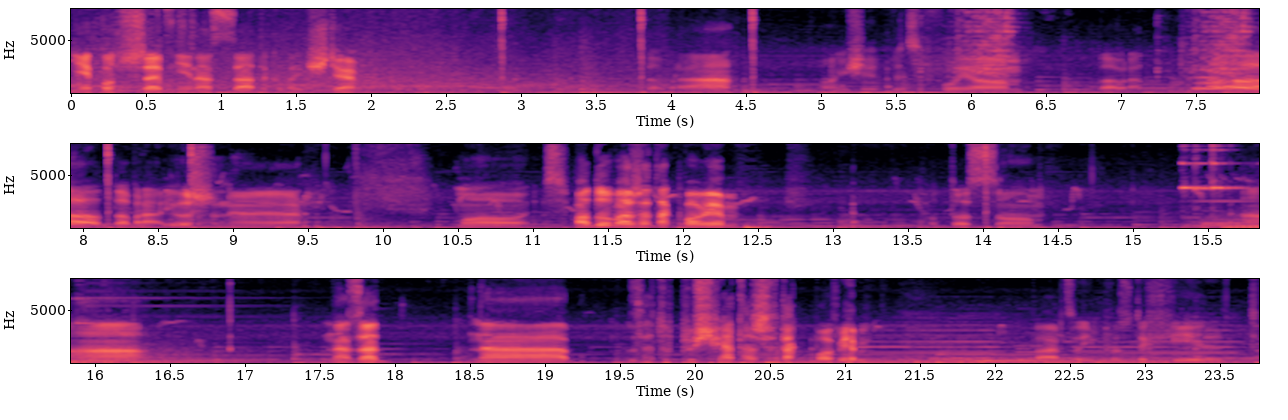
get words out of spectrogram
Niepotrzebnie nas zaatakowaliście. Dobra. Się wycofują. dobra. No, dobra, już e, mo, spadła, że tak powiem. Bo to są... A, na za... na zadupiu świata, że tak powiem. Bardzo Improve the Hilt.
